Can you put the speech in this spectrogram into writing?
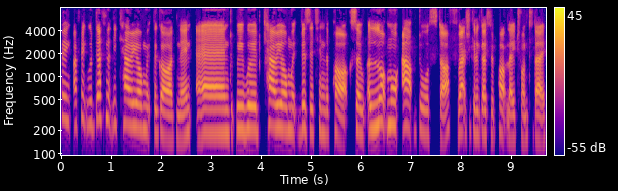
think I think we'll definitely carry on with the gardening, and we would carry on with visiting the park. So a lot more outdoor stuff. We're actually going to go to the park later on today,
